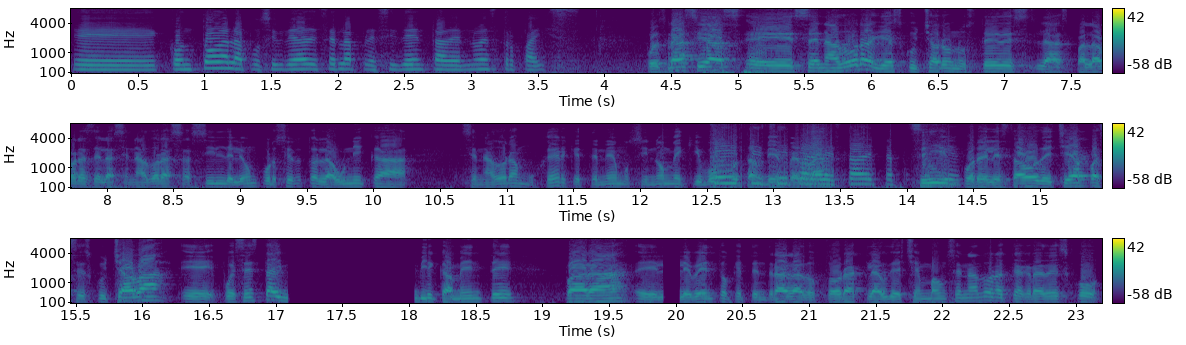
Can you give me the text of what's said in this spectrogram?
eh, con toda la posibilidad de ser la presidenta de nuestro país. Pues gracias, eh, senadora. Ya escucharon ustedes las palabras de la senadora Sacil de León, por cierto, la única senadora mujer que tenemos, si no me equivoco también, sí, ¿verdad? Por el estado de Chiapas. Sí, por el estado de Chiapas. Escuchaba, eh, pues esta para el evento que tendrá la doctora Claudia Chembaum, senadora. Te agradezco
